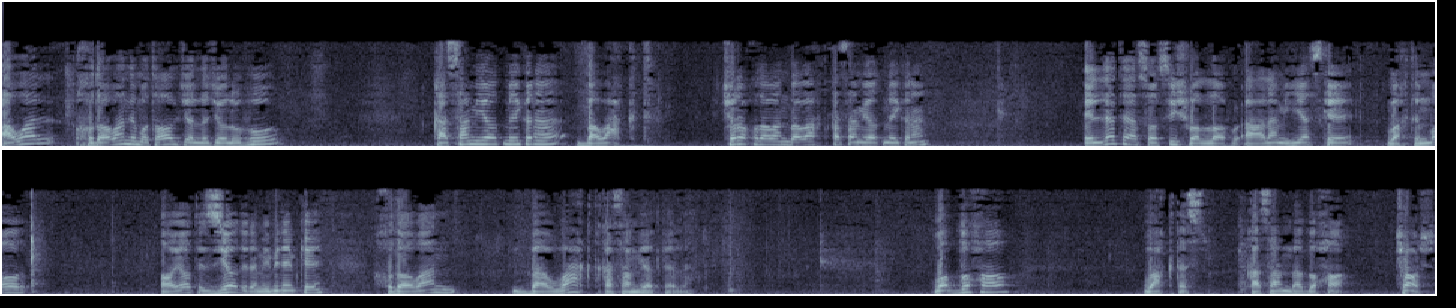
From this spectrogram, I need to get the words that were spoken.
اول خداوند متعال جل جلاله قسم یاد می‌کنه به وقت. چرا خداوند به وقت قسم یاد می‌کنه علت اساسیش والله اعلم هی است که وقت ما آیات زیادی را می‌بینیم که خداوند به وقت قسم یاد کرده. و ضحا وقت است. قسم به ضحا چاشت.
